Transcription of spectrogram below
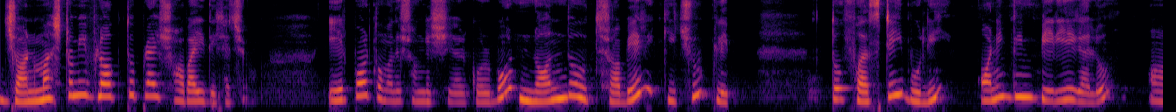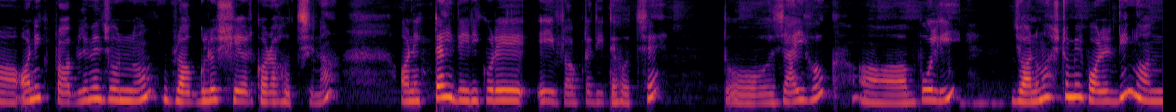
জন্মাষ্টমী ভ্লগ তো প্রায় সবাই দেখেছ। এরপর তোমাদের সঙ্গে শেয়ার করব নন্দ উৎসবের কিছু ক্লিপ তো ফার্স্টেই বলি, অনেক দিন পেরিয়ে গেল অনেক প্রবলেমের জন্য ভ্লগগুলো শেয়ার করা হচ্ছে না। অনেকটাই দেরি করে এই ভ্লগটা দিতে হচ্ছে। তো যাই হোক বলি, জন্মাষ্টমীর পরের দিন নন্দ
